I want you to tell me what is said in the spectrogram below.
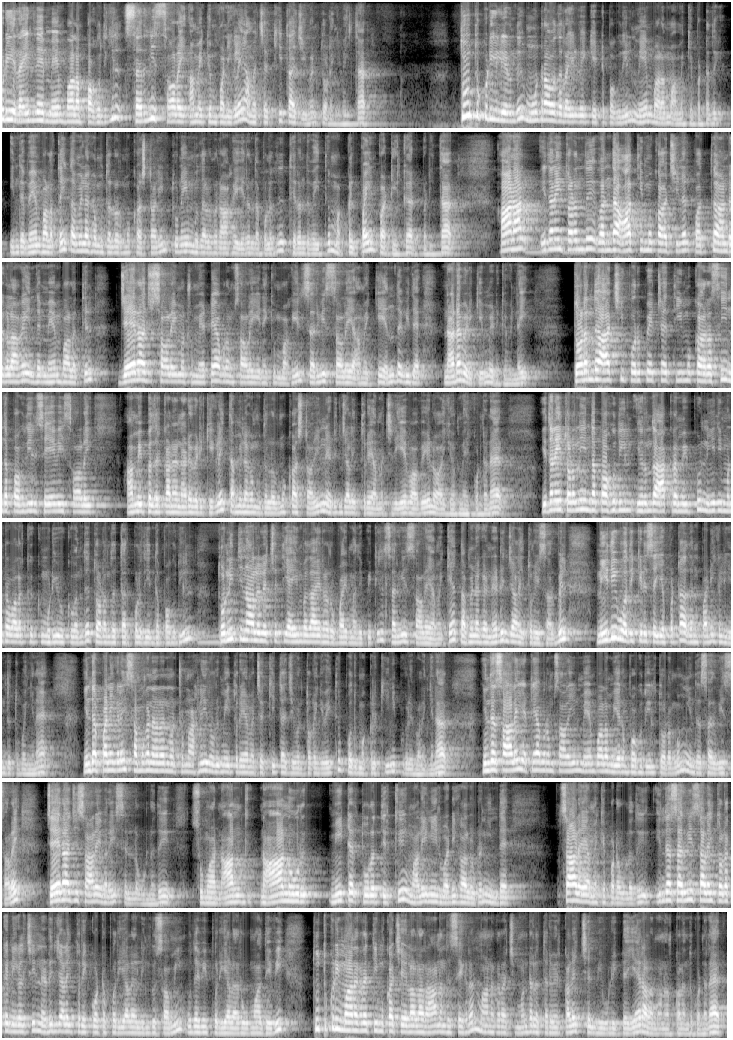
Thoothukudi railway மேம்பாலம் பகுதியில் service சாலை அமைக்கும் பணிகளை அமைச்சர் கீதா ஜீவன் தொடங்கி வைத்தார். தூத்துக்குடியிலிருந்து மூன்றாவது ரயில்வே கேட்டு பகுதியில் மேம்பாலம் அமைக்கப்பட்டது. இந்த மேம்பாலத்தை தமிழக முதல்வர் மு ஸ்டாலின் துணை முதல்வராக இருந்த பொழுது திறந்து வைத்து மக்கள் பயன்பாட்டிற்கு அர்ப்பணித்தார். ஆனால் இதனைத் தொடர்ந்து வந்த அதிமுக ஆட்சியினர் பத்து ஆண்டுகளாக இந்த மேம்பாலத்தில் ஜெயராஜ் சாலை மற்றும் எட்டயபுரம் சாலை இணைக்கும் வகையில் சர்வீஸ் சாலை அமைக்க எந்தவித நடவடிக்கையும் எடுக்கவில்லை. தொடர்ந்து ஆட்சி பொறுப்பேற்ற திமுக அரசு இந்த பகுதியில் சேவை சாலை அமைப்பதற்கான நடவடிக்கைகளை தமிழக முதல்வர் மு க ஸ்டாலின் நெடுஞ்சாலைத்துறை அமைச்சர் ஏவா வேலு ஆகியோர் மேற்கொண்டனர். இதனைத் தொடர்ந்து இந்த பகுதியில் இருந்த ஆக்கிரமிப்பு நீதிமன்ற வழக்குக்கு முடிவுக்கு வந்து தொடர்ந்து தற்பொழுது இந்த பகுதியில் தொண்ணூற்றி நாலு லட்சத்தி ஐம்பதாயிரம் ரூபாய் மதிப்பீட்டில் சர்வீஸ் சாலை அமைக்க தமிழக நெடுஞ்சாலைத்துறை சார்பில் நிதி ஒதுக்கீடு செய்யப்பட்டு அதன் பணிகள் இன்று துவங்கின. இந்த பணிகளை சமூக நலன் மற்றும் மகளிர் உரிமைத்துறை அமைச்சர் கீதா ஜீவன் தொடங்கி வைத்து பொதுமக்களுக்கு இனிப்புகளை வழங்கினார். இந்த சாலை எட்டயபுரம் சாலையில் மேம்பாலம் ஏறும் பகுதியில் தொடங்கும் இந்த சர்வீஸ் சாலை ஜெயராஜ் சாலை வரை செல்ல உள்ளது. சுமார் நான்கு நானூறு மீட்டர் தூரத்திற்கு மழைநீர் வடிகாலுடன் இந்த சாலை அமைக்கப்பட உள்ளது. இந்த சர்வீஸ் சாலை தொடக்க நிகழ்ச்சியில் நெடுஞ்சாலைத்துறை கோட்ட பொறியாளர் லிங்குசாமி உதவி பொறியாளர் உமாதேவி தூத்துக்குடி மாநகர திமுக செயலாளர் ஆனந்தசேகரன் மாநகராட்சி மண்டல தலைவர் கலைச்செல்வி உள்ளிட்ட ஏராளமானோர் கலந்து கொண்டனர்.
